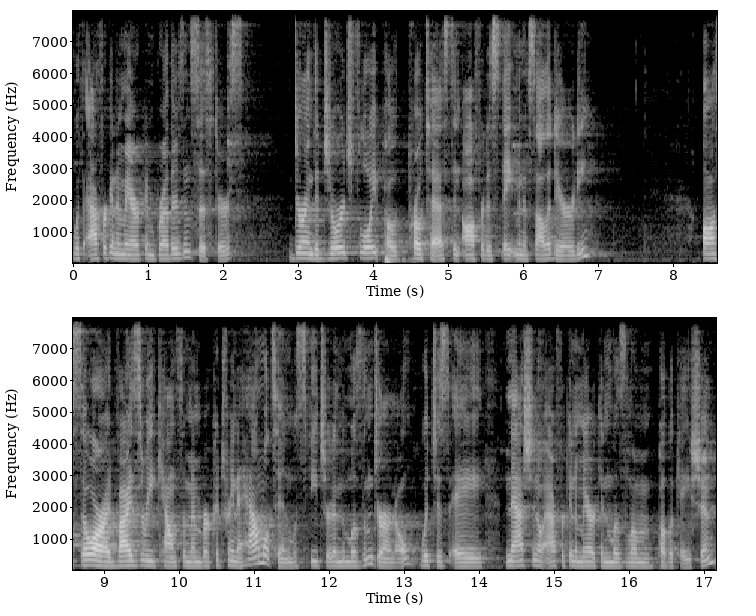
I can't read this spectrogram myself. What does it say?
with African American brothers and sisters during the George Floyd protest and offered a statement of solidarity. Also, our advisory council member, Katrina Hamilton, was featured in the Muslim Journal, which is a national African American Muslim publication.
